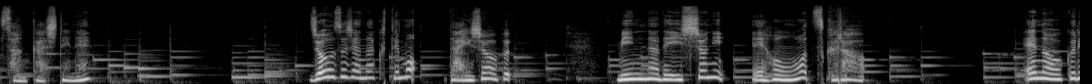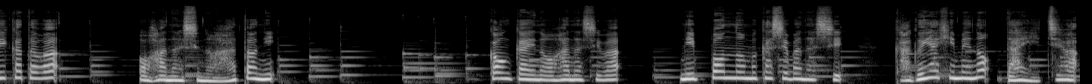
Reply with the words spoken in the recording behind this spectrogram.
参加してね。上手じゃなくても大丈夫。みんなで一緒に絵本を作ろう。絵の送り方はお話の後に。今回のお話は日本の昔話かぐや姫の第1話。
